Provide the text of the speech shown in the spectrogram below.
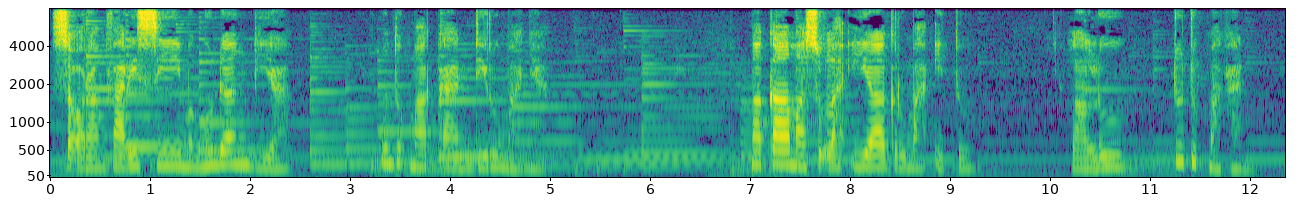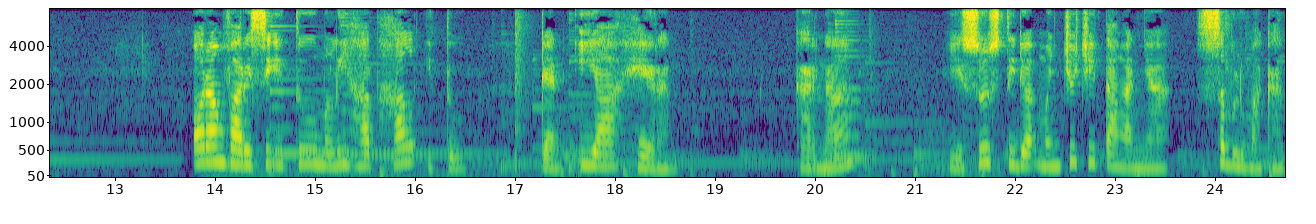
seorang Farisi mengundang Dia untuk makan di rumahnya. Maka masuklah ia ke rumah itu, lalu duduk makan. Orang Farisi itu melihat hal itu, dan ia heran karena Yesus tidak mencuci tangannya sebelum makan.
